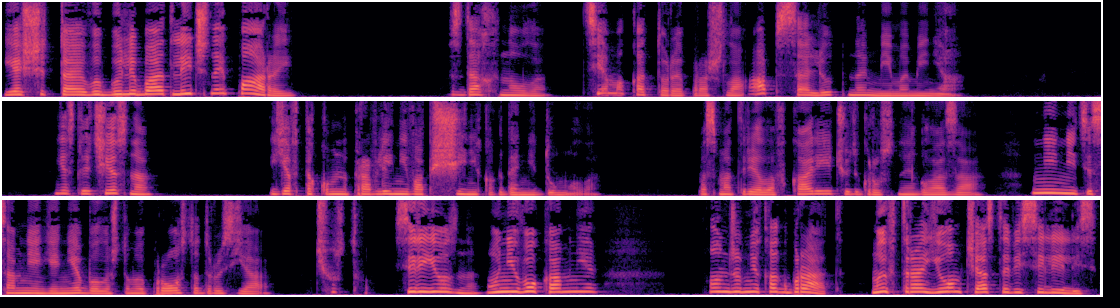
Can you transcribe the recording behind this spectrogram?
Я считаю, вы были бы отличной парой». Вздохнула. Тема, которая прошла абсолютно мимо меня. Если честно, я в таком направлении вообще никогда не думала. Посмотрела в карие чуть грустные глаза. Ни нити сомнения не было, что мы просто друзья. Чувство. Серьезно. У него ко мне... Он же мне как брат. Мы втроем часто веселились.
